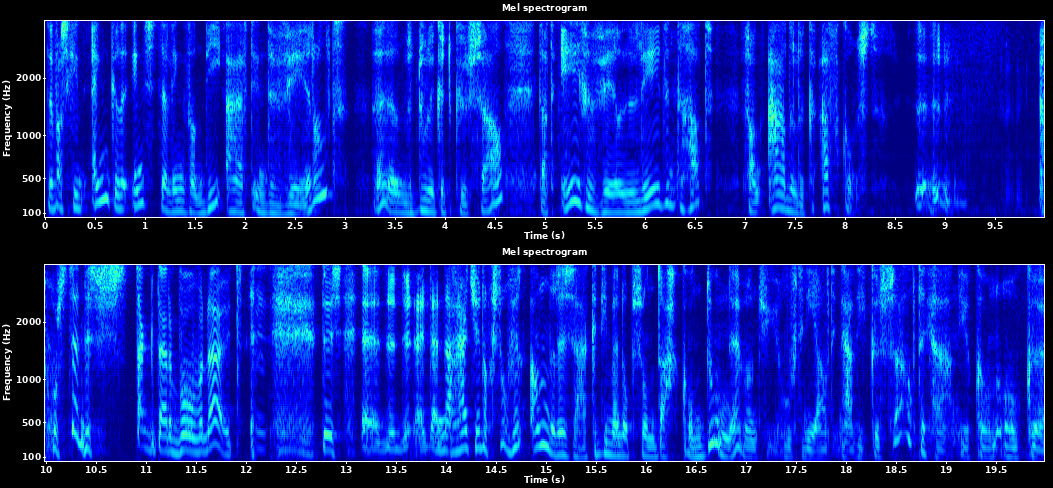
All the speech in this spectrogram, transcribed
Er was geen enkele instelling van die aard in de wereld dan bedoel ik het cursaal, dat evenveel leden had van adellijke afkomst. Eh, Oostende stak daar bovenuit. Dus uh, en dan had je nog zoveel andere zaken die men op zo'n dag kon doen. Hè? Want je hoefde niet altijd naar die cursaal te gaan. Je kon ook uh,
